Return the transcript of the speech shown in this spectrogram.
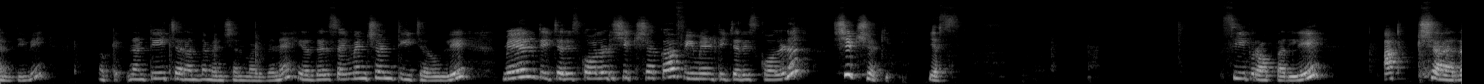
ಅಂತೀವಿ. ಓಕೆ ನಾನು ಟೀಚರ್ ಅಂತ ಮೆನ್ಷನ್ ಮಾಡಿದ್ದೇನೆ. Here there is I mention teacher only male teacher is called ಶಿಕ್ಷಕ ಫಿಮೇಲ್ ಟೀಚರ್ ಇಸ್ ಕಾಲ್ಡ್ ಶಿಕ್ಷಕಿ. ಎಸ್ ಸಿ ಪ್ರಾಪರ್ಲಿ ಅಕ್ಷರ,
